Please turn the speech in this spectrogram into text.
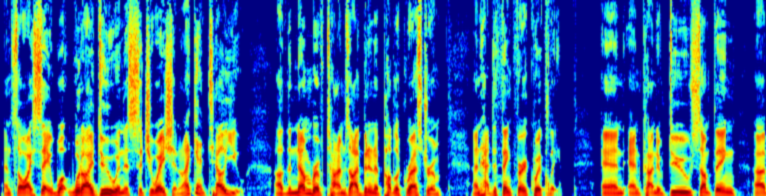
And so I say, what would I do in this situation? And I can't tell you the number of times I've been in a public restroom and had to think very quickly and and kind of do something uh,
